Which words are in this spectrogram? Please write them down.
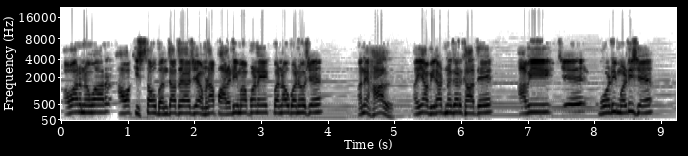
અવારનવાર આવા કિસ્સાઓ બનતા થયા છે. હમણાં પારડીમાં પણ એક બનાવ બન્યો છે. અને હાલ અહીંયા વિરાટનગર ખાતે આવી જે બોડી મળી છે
